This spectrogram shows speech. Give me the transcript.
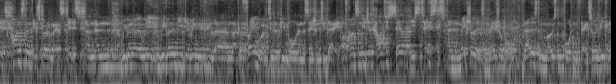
it's constant experiments. It's and, and we're gonna we, we're gonna be giving um, like a framework to the people in the session today of constantly just how to set up these tests and make sure that it's measurable. That is is the most important thing. So if we can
